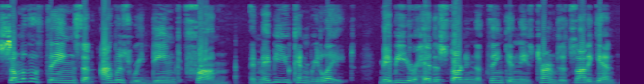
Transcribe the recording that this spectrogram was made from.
Some of the things that I was redeemed from, and maybe you can relate. Maybe your head is starting to think in these terms. It's not, again,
